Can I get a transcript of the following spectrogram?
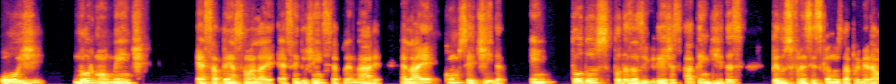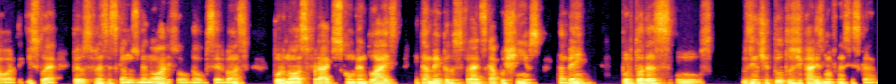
Hoje, normalmente, essa bênção, ela é, essa indulgência plenária, ela é concedida em todos, todas as igrejas atendidas pelos franciscanos da primeira ordem, isto é, pelos franciscanos menores ou da observância, por nós frades conventuais e também pelos frades capuchinhos, também por todos os, os institutos de carisma franciscano.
